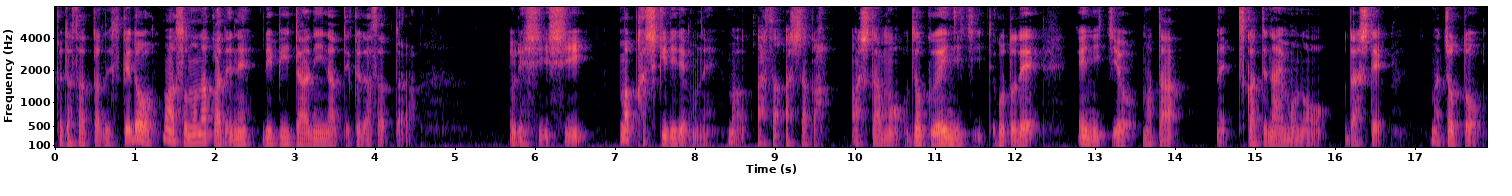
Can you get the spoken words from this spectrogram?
くださったんですけど、まあその中でね、リピーターになってくださったら嬉しいし、まあ貸し切りでもね、まあ朝、明日か、明日も続縁日ってことで、縁日をまたね、使ってないものを出して、まあちょっと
